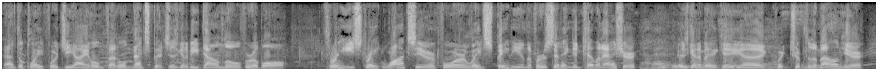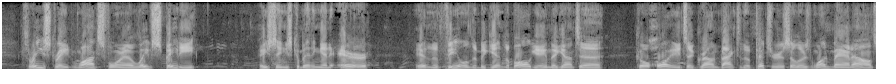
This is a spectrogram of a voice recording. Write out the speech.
at the plate for GI Home Federal. Next pitch is going to be down low for a ball. Three straight walks here for Leif Spady in the first inning, and Kevin Asher is going to make a uh, quick trip to the mound here. Three straight walks for uh, Leif Spady. Hastings committing an error in the field to begin the ball game. They got uh, Cahoy to ground back to the pitcher, so there's one man out.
